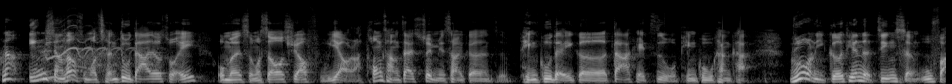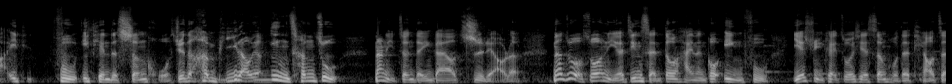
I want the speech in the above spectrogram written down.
那影响到什么程度？大家就说，哎，我们什么时候需要服药啦？通常在睡眠上一个评估的一个，大家可以自我评估看看。如果你隔天的精神无法一付一天的生活，觉得很疲劳，要硬撑住，那你真的应该要治疗了。那如果说你的精神都还能够应付，也许你可以做一些生活的调整。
